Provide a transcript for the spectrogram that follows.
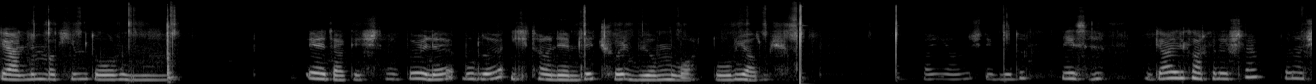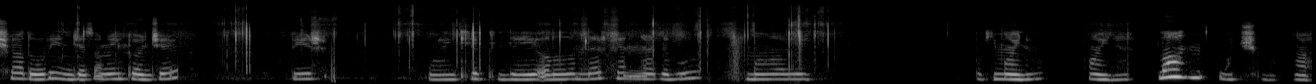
Geldim bakayım doğru mu? Evet arkadaşlar böyle burada iki tane hem de çöl biyomu var. Doğru yazmış. Ben yanlış diye. Neyse geldik arkadaşlar. Buradan aşağı doğru ineceğiz ama ilk önce bir renkli clay alalım derken nerede bu? Mavi. Bakayım aynı mı? Aynı. Lan uçma. Hah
